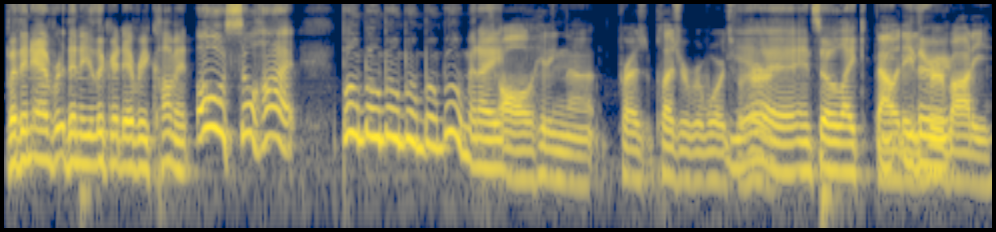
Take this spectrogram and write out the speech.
But then ever then you look at every comment. Oh, so hot! Boom, boom, boom, boom, boom, boom. And I all hitting the pres- pleasure rewards for yeah. her, Yeah, And so like validating either her body.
